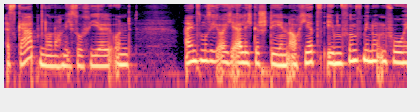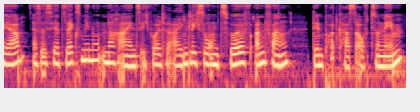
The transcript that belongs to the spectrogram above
Es gab nur noch nicht so viel. Und eins muss ich euch ehrlich gestehen, auch jetzt eben fünf Minuten vorher, es ist jetzt sechs Minuten nach eins. Ich wollte eigentlich so um zwölf anfangen, den Podcast aufzunehmen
